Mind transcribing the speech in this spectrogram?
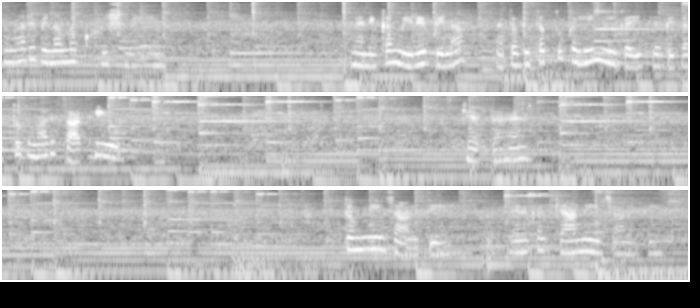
तुम्हारे बिना मैं खुश नहीं हूँ। मैंने कहा, मेरे बिना? मैं तो अभी तक तो कहीं नहीं गई थी, अभी तक तो तुम्हारे साथ ही हो। कहता है, तुम नहीं जानती मैंने कहा क्या नहीं जानती।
